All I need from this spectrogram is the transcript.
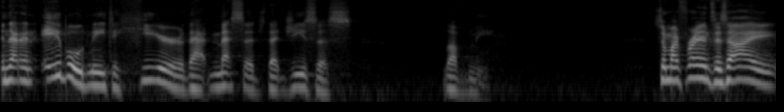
and that enabled me to hear that message that Jesus loved me. So, my friends, as I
